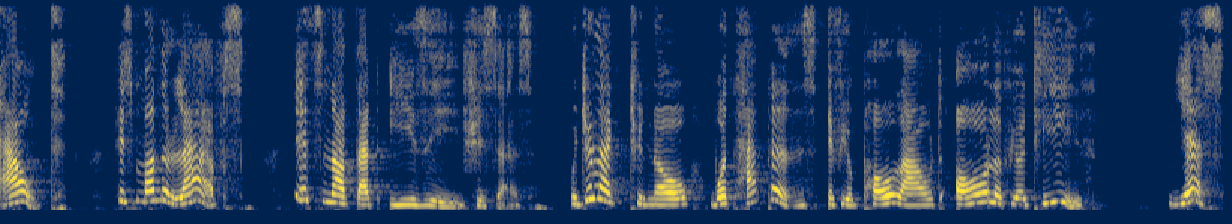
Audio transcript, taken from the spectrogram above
out. His mother laughs. It's not that easy, she says. Would you like to know what happens if you pull out all of your teeth? Yes,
